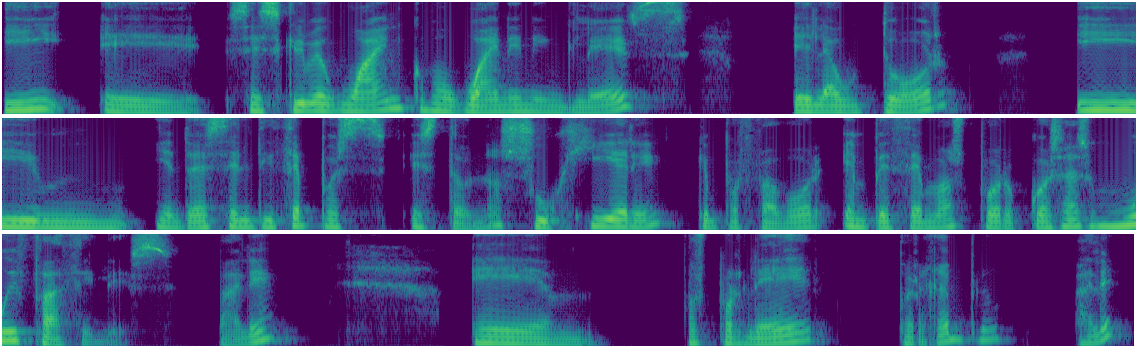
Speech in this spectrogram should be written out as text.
Y eh, se escribe wine como wine en inglés, el autor, y, mm, y entonces él dice, pues esto, ¿no? Sugiere que por favor empecemos por cosas muy fáciles, ¿vale? Em, pues por leer, por ejemplo, ¿vale?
